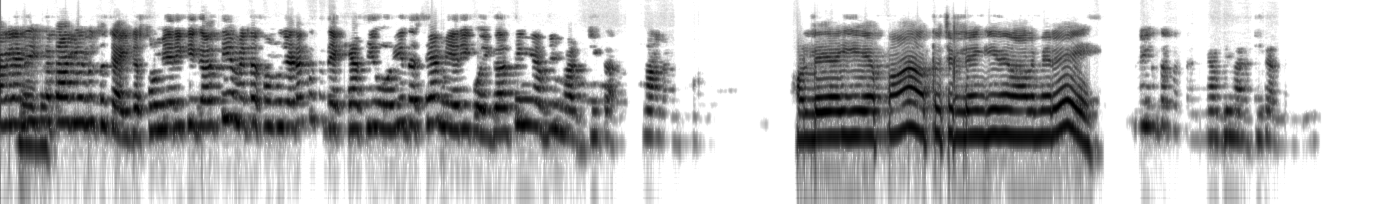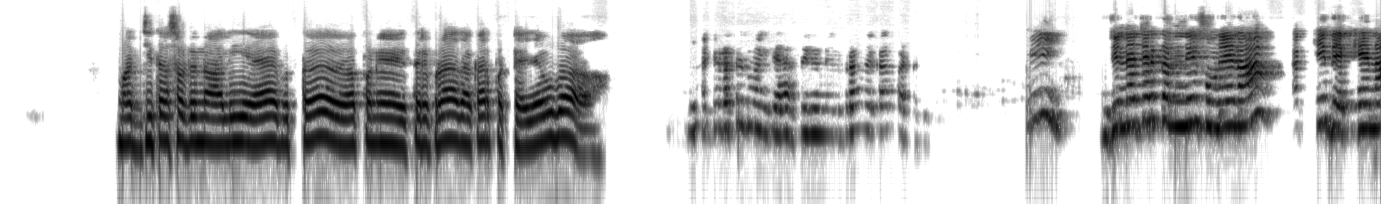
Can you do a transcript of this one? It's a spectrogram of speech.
ਅਗਲੇ ਨੇ ਇੱਕ ਤਾਂ ਅਗਲੇ ਨੂੰ ਸੱਚਾਈ ਦੱਸੋ ਮੇਰੀ ਕੀ ਗਲਤੀ ਹੈ? ਮੈਂ ਤਾਂ ਤੁਹਾਨੂੰ ਜਿਹੜਾ ਕੁਝ ਦੇਖਿਆ ਸੀ ਉਹੀ ਦੱਸਿਆ ਮੇਰੀ ਕੋਈ ਗਲਤੀ ਨਹੀਂ ਆਪਣੀ ਮਰਜ਼ੀ ਕਰ। ਨਾ ਲੱਗਦੀ ਹੁਣ ਲੈ ਆਈਏ ਆਪਾਂ ਤੂੰ ਚੱਲੇਂਗੀ ਨਾਲ ਮੇਰੇ? ਮੈਨੂੰ ਤਾਂ ਪਤਾ ਨਹੀਂ ਆਪਣੀ ਮਰਜ਼ੀ ਕਰ ਲੈਂਦੀ ਮਰਜ਼ੀ ਤਾਂ ਸਾਡੇ ਨਾਲ ਹੀ ਹੈ ਪੁੱਤ ਆਪਣੇ ਤੇਰੇ ਭਰਾ ਦਾ ਘਰ ਪੱਟਿਆ ਜਾਊਗਾ। ਮੈਂ ਕਿਹੜਾ ਤੈਨੂੰ ਇਹ ਕਿਹਾ ਸੀ ਵੀ ਮੇਰੇ ਭਰਾ ਦੇ ਘਰ ਪੱਟ ਦੇ। ਮੀ ਜਿੰਨਾ ਚਿਰ ਕੰਨੀ ਸੁਣੇ ਨਾ ਅੱਖੀ ਦੇਖੇ ਨਾ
